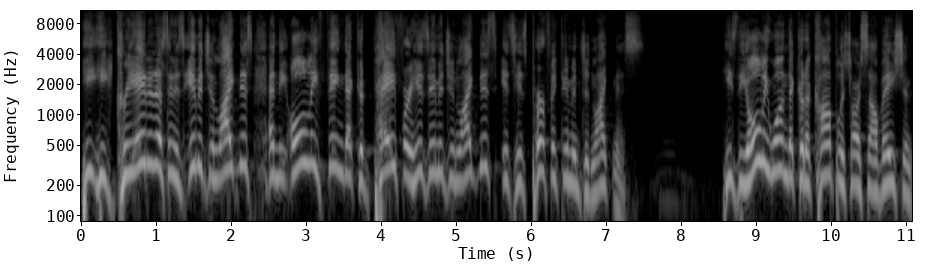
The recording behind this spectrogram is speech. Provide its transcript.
he, he created us in his image and likeness, and the only thing that could pay for his image and likeness is his perfect image and likeness. He's the only one that could accomplish our salvation,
